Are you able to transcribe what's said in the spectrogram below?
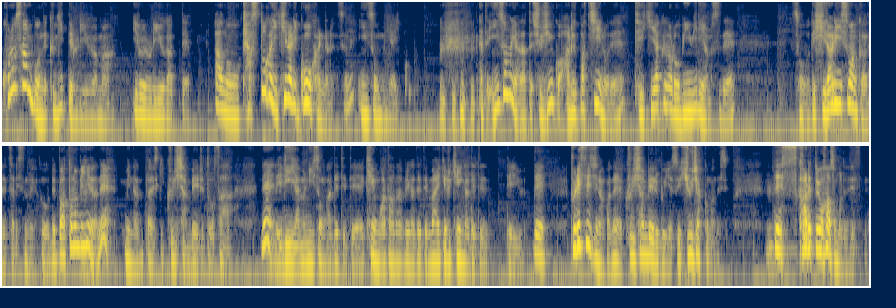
この3本で区切ってる理由は、まあ、いろいろ理由があって、あの、キャストがいきなり豪華になるんですよね、インソムニア1個。うん。だってインソムニアだって主人公アルパチーノで、敵役がロビン・ウィリアムスで、そう。で、ヒラリー・スワンカーが出てたりするんだけど、で、バットマン・ビギンはね、みんな大好きクリシャン・ベールとさ、ね、で、リーアム・ニーソンが出てて、ケン・渡辺が出て、マイケル・ケインが出てっていう。で、プレステージなんかね、クリシャン・ベール VS ヒュー・ジャックマンですよ。で、スカーレット・ヨハンソンまでですね。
